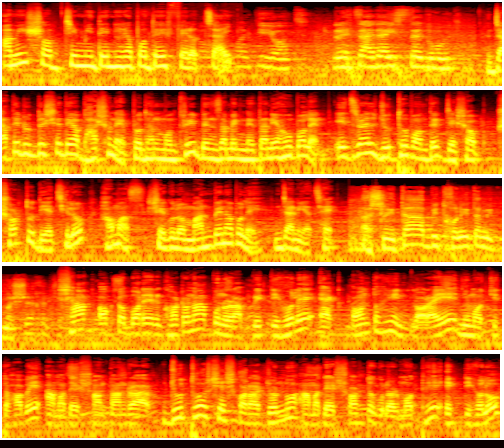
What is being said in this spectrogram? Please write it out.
আমি সব জিম্মিদের নিরাপদে ফেরত চাই। জাতির উদ্দেশ্যে দেয়া ভাষণে প্রধানমন্ত্রী বেঞ্জামিন নেতানিয়াহু বলেন ইসরায়েল যুদ্ধবন্ধের যেসব শর্ত দিয়েছিল হামাস সেগুলো মানবে না বলে জানিয়েছে। সাত অক্টোবরের ঘটনা পুনরাবৃত্তি হলে এক অন্তহীন লড়াইয়ে নিমজ্জিত হবে আমাদের সন্তানরা। যুদ্ধ শেষ করার জন্য আমাদের শর্তগুলোর মধ্যে একটি হলো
